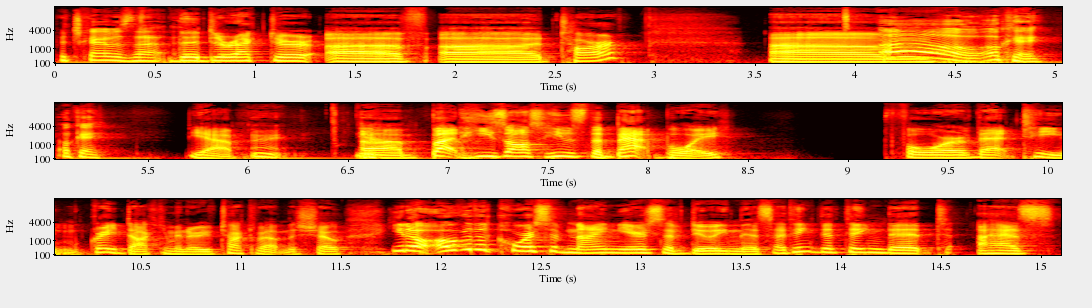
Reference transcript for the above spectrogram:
Which guy was that? The director of uh, Tar. Um, oh, okay, okay, Yeah. all right. Um, but he's also he was the Bat Boy for that team. Great documentary we've talked about in the show. You know, over the course of nine years of doing this, I think the thing that has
